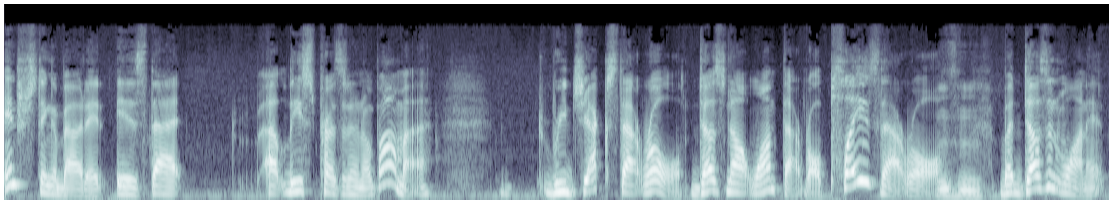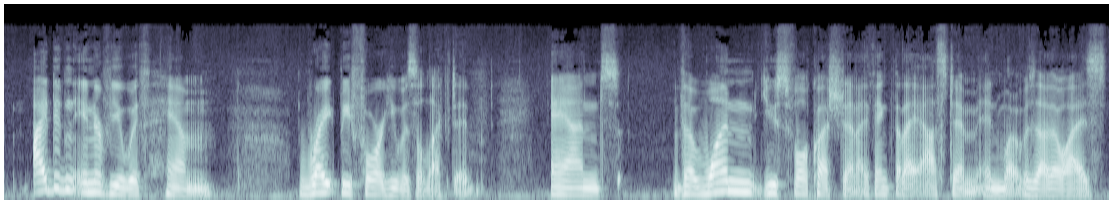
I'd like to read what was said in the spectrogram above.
interesting about it is that at least President Obama rejects that role, does not want that role, plays that role, mm-hmm. but doesn't want it. I did an interview with him right before he was elected, and the one useful question I think that I asked him in what was otherwise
